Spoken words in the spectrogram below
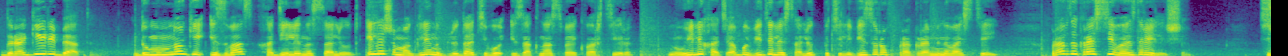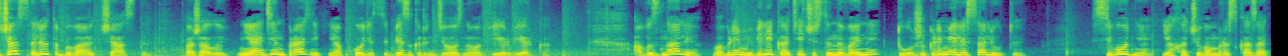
Дорогие ребята, думаю, многие из вас ходили на салют или же могли наблюдать его из окна своей квартиры. Ну или хотя бы видели салют по телевизору в программе новостей. Правда, красивое зрелище. Сейчас салюты бывают часто. Пожалуй, ни один праздник не обходится без грандиозного фейерверка. А вы знали, во время Великой Отечественной войны тоже гремели салюты? Сегодня я хочу вам рассказать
